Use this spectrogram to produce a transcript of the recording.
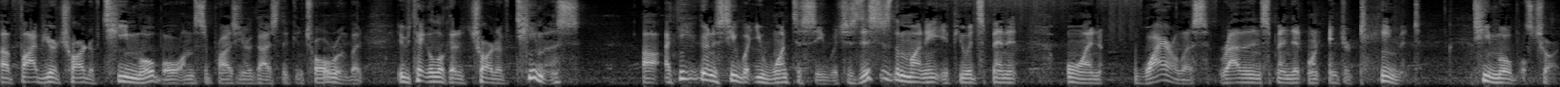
a five year chart of T Mobile, I'm surprising your guys in the control room, but if you take a look at a chart of TMUS, uh, I think you're going to see what you want to see, which is this is the money if you would spend it on wireless rather than spend it on entertainment. T Mobile's chart.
